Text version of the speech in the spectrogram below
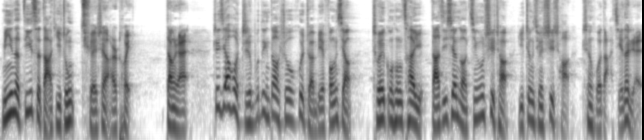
明年的第一次打击中全身而退。当然，这家伙指不定到时候会转变方向，成为共同参与打击香港金融市场与证券市场趁火打劫的人。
